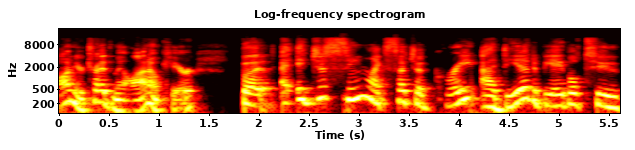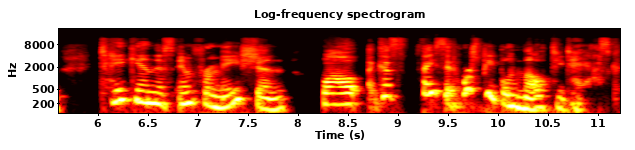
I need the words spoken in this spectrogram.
on your treadmill, I don't care. But it just seemed like such a great idea to be able to take in this information while, because face it, horse people multitask.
